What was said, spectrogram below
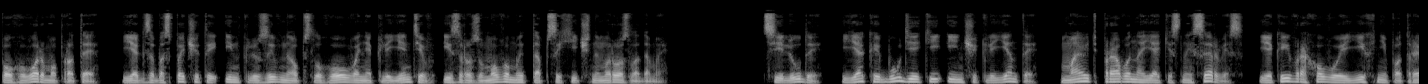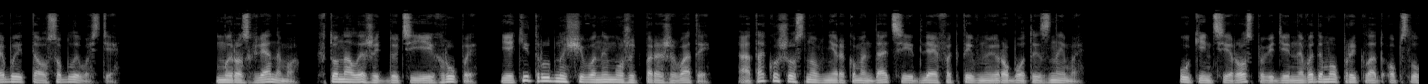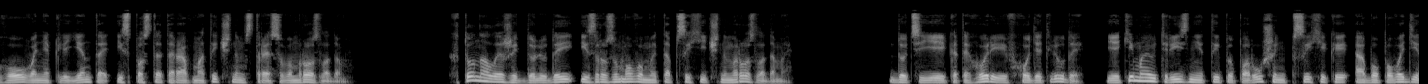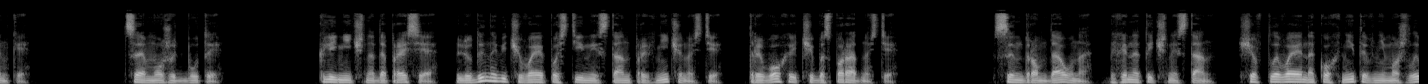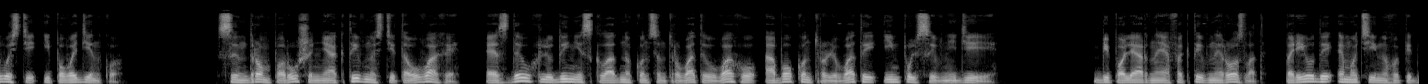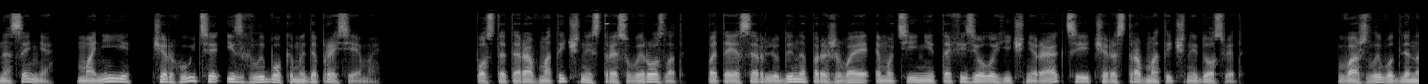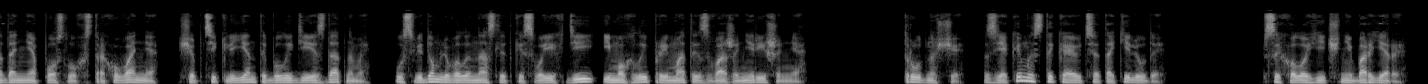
поговоримо про те, як забезпечити інклюзивне обслуговування клієнтів із розумовими та психічними розладами. Ці люди, як і будь-які інші клієнти, мають право на якісний сервіс, який враховує їхні потреби та особливості. Ми розглянемо, хто належить до цієї групи, які труднощі вони можуть переживати, а також основні рекомендації для ефективної роботи з ними. У кінці розповіді наведемо приклад обслуговування клієнта із постетравматичним стресовим розладом. Хто належить до людей із розумовими та психічними розладами? До цієї категорії входять люди, які мають різні типи порушень психіки або поведінки. Це можуть бути клінічна депресія, людина відчуває постійний стан пригніченості, тривоги чи безпорадності, синдром Дауна генетичний стан, що впливає на когнітивні можливості і поведінку. Синдром порушення активності та уваги, СДУХ людині складно концентрувати увагу або контролювати імпульсивні дії. Біполярний афективний розлад, періоди емоційного піднесення, манії чергуються із глибокими депресіями. Постетравматичний стресовий розлад, ПТСР людина переживає емоційні та фізіологічні реакції через травматичний досвід. Важливо для надання послуг страхування, щоб ці клієнти були дієздатними, усвідомлювали наслідки своїх дій і могли приймати зважені рішення. Труднощі, з якими стикаються такі люди. Психологічні бар'єри.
